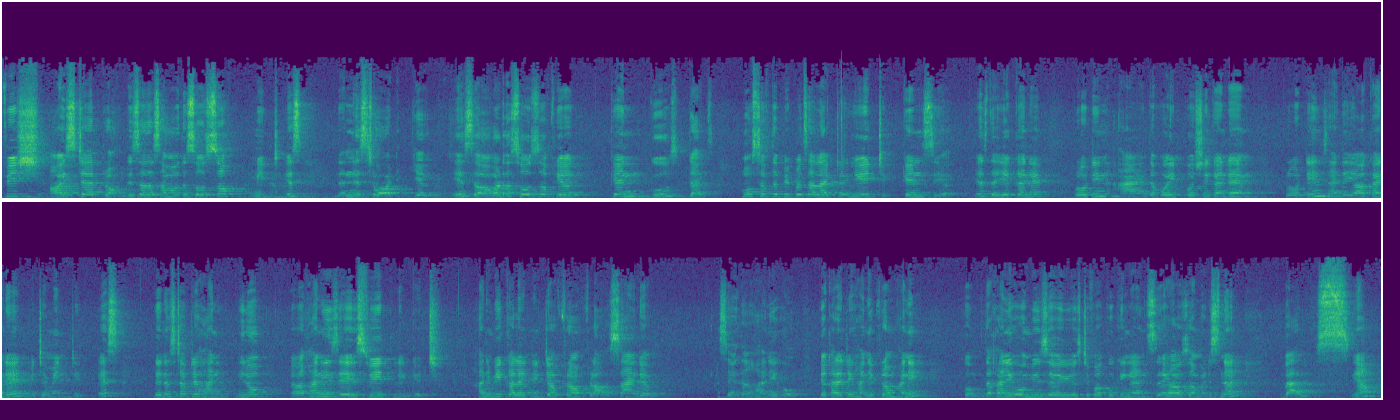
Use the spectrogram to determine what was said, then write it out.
fish, oyster, prawn. These are the, some of the sources of meat. Yes. The next what egg is uh, what are the source of egg? Hen, goose, ducks. Most of the people are like to eat chickens here. Yes, the egg contain protein and the white portion contain proteins and the yolk contain vitamin D. Yes. The next of the honey. You know, uh, honey is a sweet liquid. Honeybee collect nectar from flowers and uh, say the honey comb. They are collecting honey from honey comb. The honey comb is uh, used for cooking and they have some medicinal values. Yeah.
